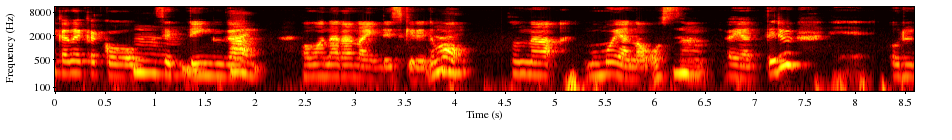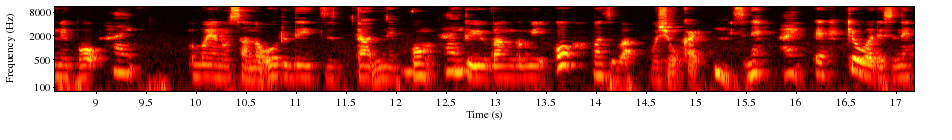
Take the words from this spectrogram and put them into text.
なかなかこう、セッティングがままならないんですけれども、そんな桃屋のおっさんがやってる、えー、オルネポ。はい。桃屋のさんのオールデイズ・ダ・ネポンという番組をまずはご紹介ですね。はい。で、今日はですね、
